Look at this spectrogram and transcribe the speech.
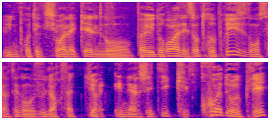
une protection à laquelle n'ont pas eu droit les entreprises dont certaines ont vu leur facture énergétique quadrupler.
